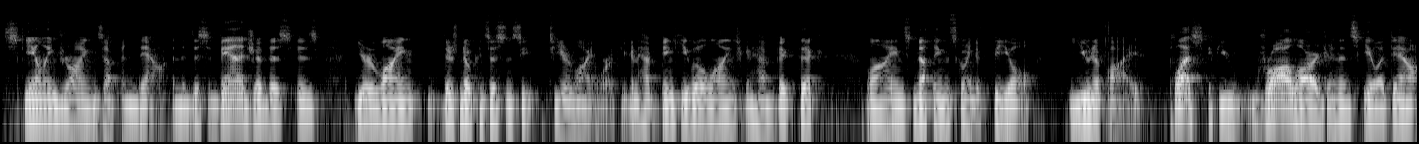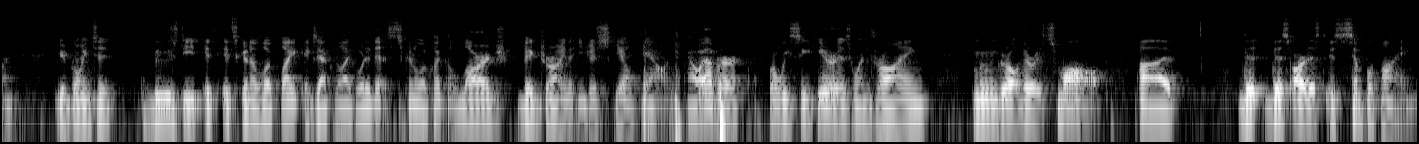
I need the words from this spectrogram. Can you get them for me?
scaling drawings up and down. And the disadvantage of this is your line, there's no consistency to your line work. You're going to have dinky little lines, going to have big, thick lines, nothing's going to feel unified. Plus, if you draw large and then scale it down, you're going to lose the, it, it's going to look like exactly like what it is. It's going to look like a large, big drawing that you just scaled down. However, what we see here is when drawing Moon Girl very small, uh, th this artist is simplifying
